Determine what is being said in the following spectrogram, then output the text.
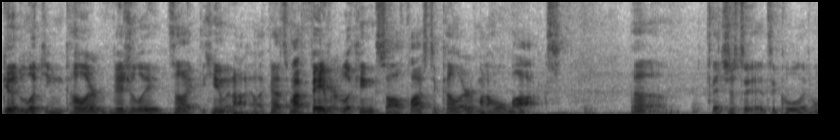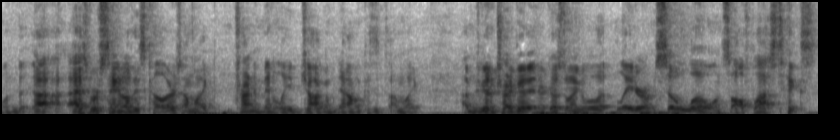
good looking color visually to like the human eye. Like that's my favorite looking soft plastic color in my whole box. Um, it's just a, it's a cool looking one. I, as we're saying all these colors, I'm like trying to mentally jog them down because I'm like I'm gonna try to go to Intracoastal Angler later. I'm so low on soft plastics.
